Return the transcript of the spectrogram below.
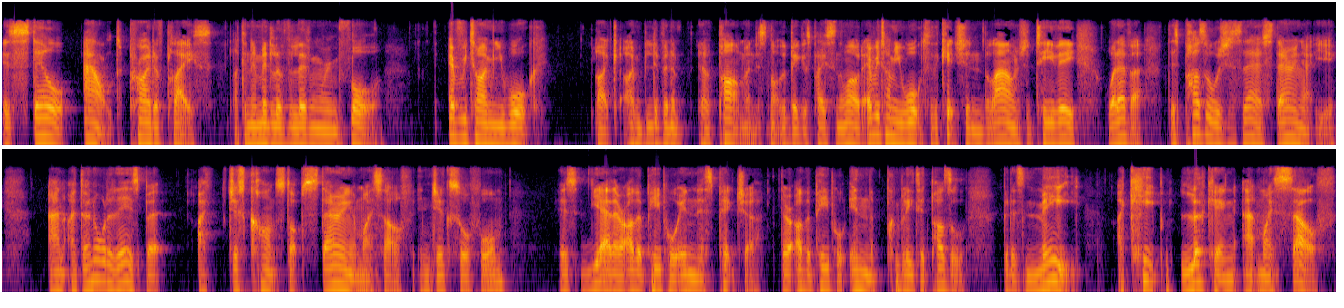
It's still out, pride of place, like in the middle of the living room floor. Every time you walk, like I live in a, an apartment, it's not the biggest place in the world. Every time you walk to the kitchen, the lounge, the TV, whatever, this puzzle was just there staring at you. And I don't know what it is, but I just can't stop staring at myself in jigsaw form is yeah, there are other people in this picture. There are other people in the completed puzzle, but it's me. I keep looking at myself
